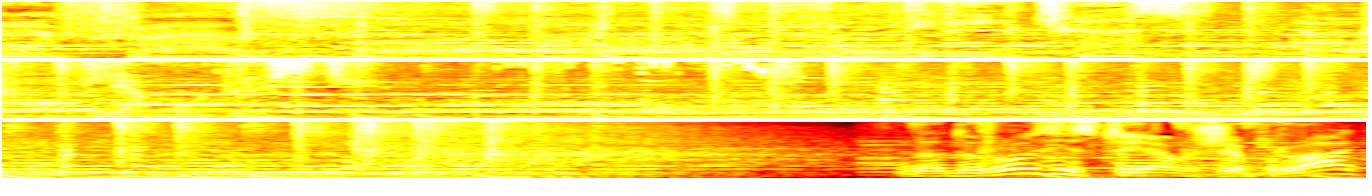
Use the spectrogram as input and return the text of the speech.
фраза. Твій час для мудрості. На дорозі стояв жебрак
